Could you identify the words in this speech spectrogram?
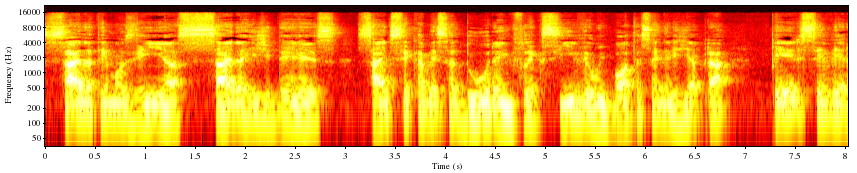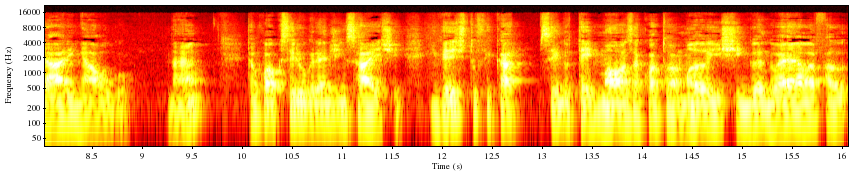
Sai da teimosia, sai da rigidez, Sai de ser cabeça dura, inflexível e bota essa energia para perseverar em algo, né? Então qual que seria o grande insight? Em vez de tu ficar sendo teimosa com a tua mãe, xingando ela, fal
